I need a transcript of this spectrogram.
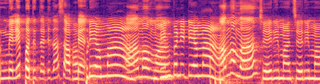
உண்மையிலேயே பத்து தட்டு தான் சாப்பிட்டேன். அப்படியாம்மா? ஆமாம்மா. வின் பண்ணிட்டியாம்மா? ஆமாம்மா. சரிம்மா சரிம்மா.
